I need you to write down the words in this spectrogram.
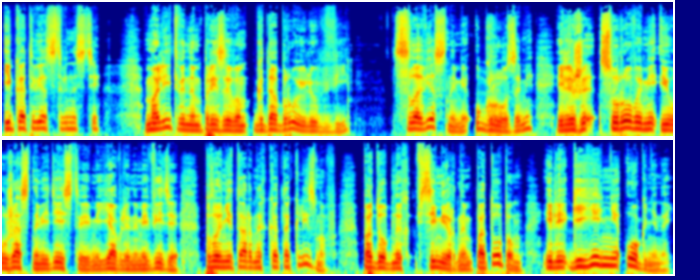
и к ответственности? Молитвенным призывом к добру и любви? словесными угрозами или же суровыми и ужасными действиями, явленными в виде планетарных катаклизмов, подобных всемирным потопам или гиенне огненной.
